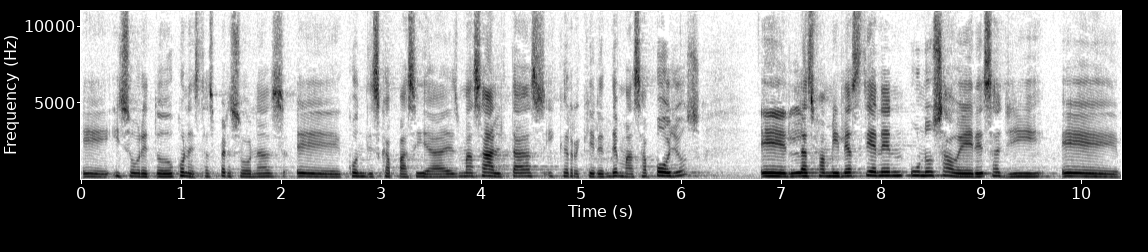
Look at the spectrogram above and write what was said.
eh, y sobre todo con estas personas eh, con discapacidades más altas y que requieren de más apoyos. Eh, las familias tienen unos saberes allí de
